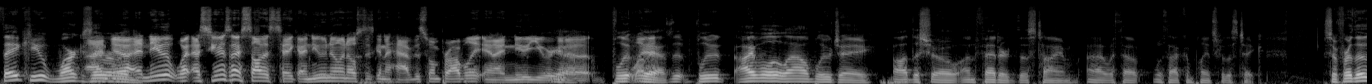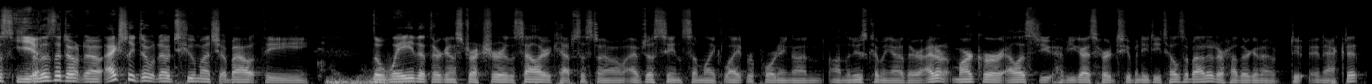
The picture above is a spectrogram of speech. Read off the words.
Thank you, Mark Zimmerman. I knew, I knew what, as soon as I saw this take, I knew no one else was going to have this one probably, and I knew you were yeah. going to. yeah, it. blue. I will allow Blue Jay on the show unfettered this time, uh, without without complaints for this take. So for those yeah. for those that don't know, I actually don't know too much about the the way that they're going to structure the salary cap system. I've just seen some like light reporting on on the news coming out of there. I don't Mark or Ellis, you, have you guys heard too many details about it or how they're going to enact it?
